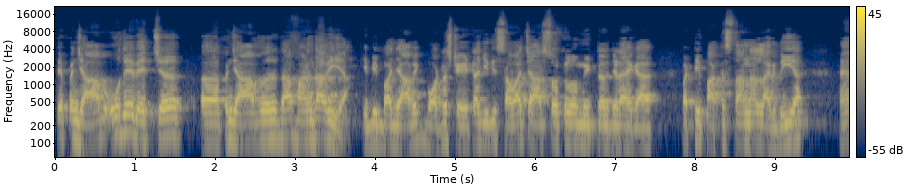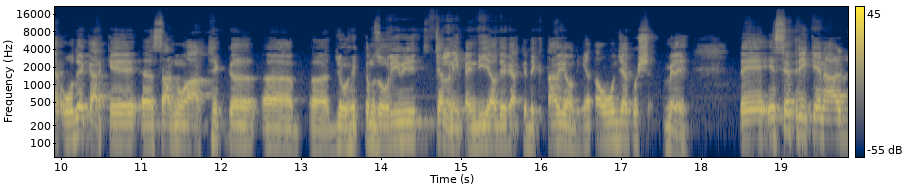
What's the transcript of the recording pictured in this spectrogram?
ਤੇ ਪੰਜਾਬ ਉਹਦੇ ਵਿੱਚ ਪੰਜਾਬ ਦਾ ਬਣਦਾ ਵੀ ਆ ਕਿ ਵੀ ਪੰਜਾਬ ਇੱਕ ਬਾਰਡਰ ਸਟੇਟ ਆ ਜਿਹਦੀ ਸਵਾ 400 ਕਿਲੋਮੀਟਰ ਜਿਹੜਾ ਹੈਗਾ ਪੱਟੀ ਪਾਕਿਸਤਾਨ ਨਾਲ ਲੱਗਦੀ ਆ, ਹੈ, ਉਹਦੇ ਕਰਕੇ ਸਾਨੂੰ ਆਰਥਿਕ ਜੋ ਹੈ ਕਮਜ਼ੋਰੀ ਵੀ ਝੱਲਣੀ ਪੈਂਦੀ ਆ, ਉਹਦੇ ਕਰਕੇ ਦਿੱਕਤਾਂ ਵੀ ਆਉਂਦੀਆਂ ਤਾਂ ਉਹ ਜਿਹਾ ਕੁਝ ਮਿਲੇ। ਤੇ ਇਸੇ ਤਰੀਕੇ ਨਾਲ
